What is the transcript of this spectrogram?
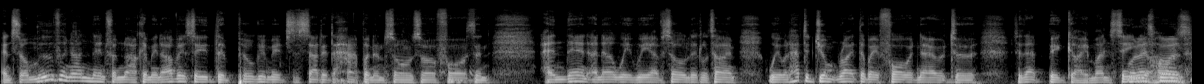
And so moving on then from Knock, I mean, obviously the pilgrimage started to happen and so on and so forth. And and then I know we, we have so little time. We will have to jump right the way forward now to, to that big guy, Monsignor Well, I suppose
